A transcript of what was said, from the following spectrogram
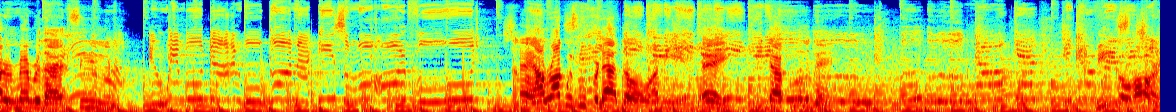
I remember that scene. Hey, I rock with Buu for that, though. I mean, hey, eat that food then. Beat go hard.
